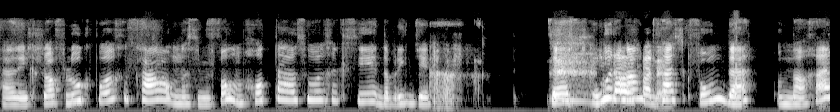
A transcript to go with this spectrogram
habe ich schon einen Flug gebucht und dann sind wir voll im Hotel suchen gewesen, aber irgendwie zuerst sehr lang Alter, keins gefunden und nachher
